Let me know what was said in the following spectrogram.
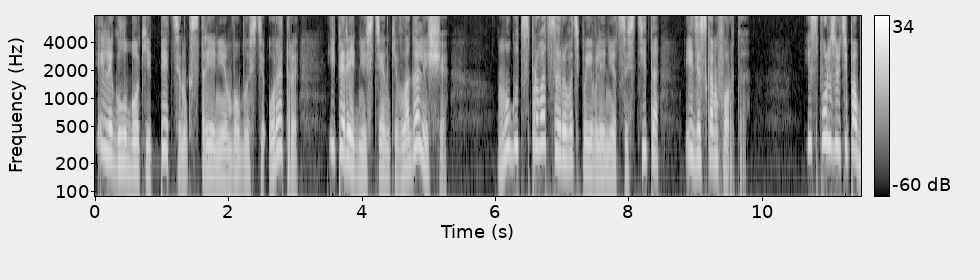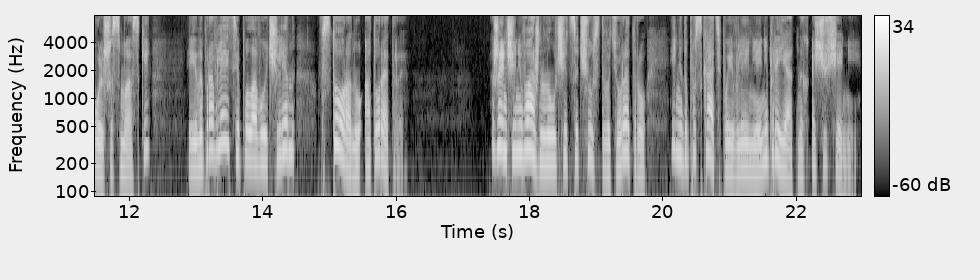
или глубокий петтинг с трением в области уретры и передней стенки влагалища – могут спровоцировать появление цистита и дискомфорта. Используйте побольше смазки и направляйте половой член в сторону от уретры. Женщине важно научиться чувствовать уретру и не допускать появления неприятных ощущений.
